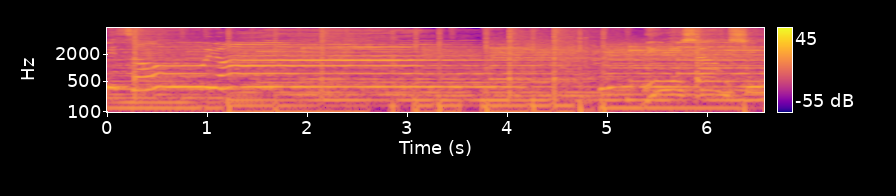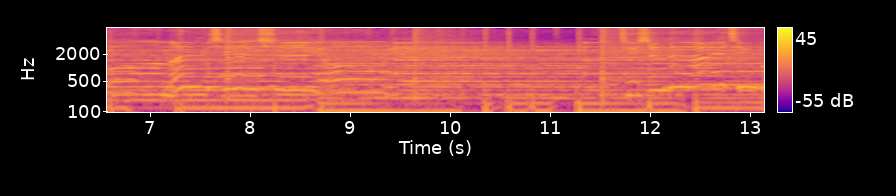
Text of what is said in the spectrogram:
已走远。宁愿相信我们前世有缘，今生的爱情故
